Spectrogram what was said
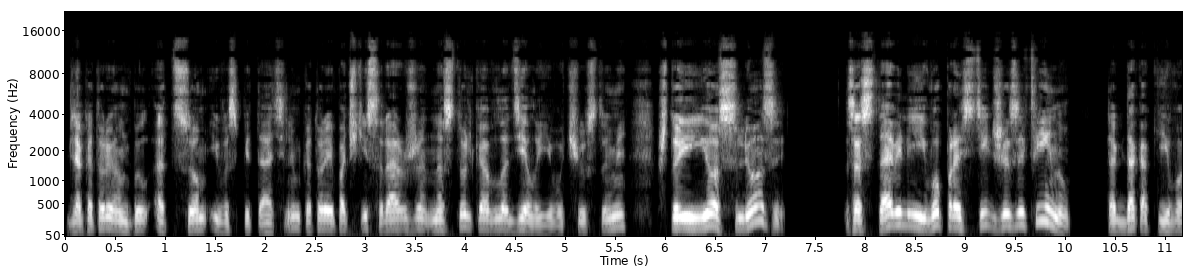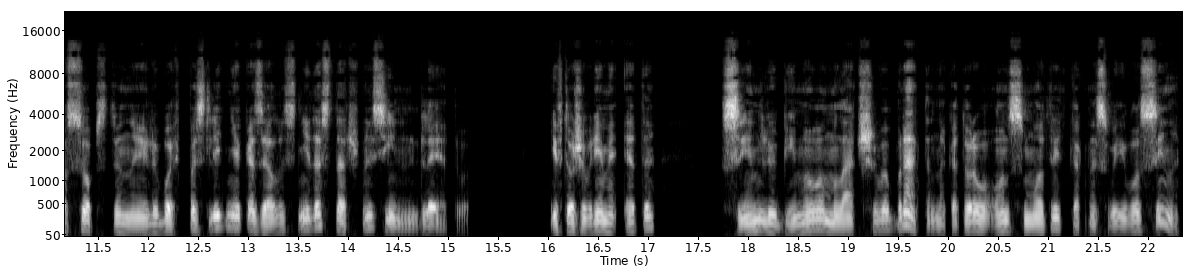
для которой он был отцом и воспитателем, которая почти сразу же настолько овладела его чувствами, что ее слезы заставили его простить Жозефину, тогда как его собственная любовь последняя оказалась недостаточно сильной для этого. И в то же время это сын любимого младшего брата, на которого он смотрит как на своего сына,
